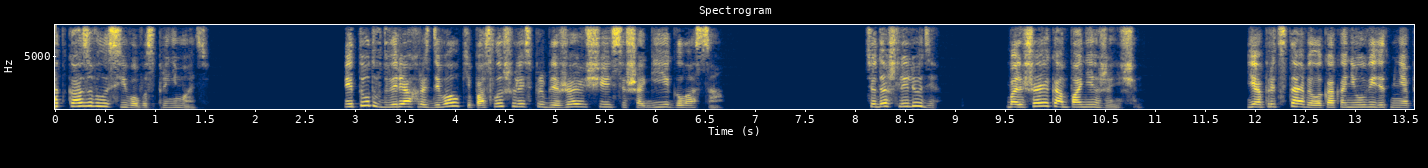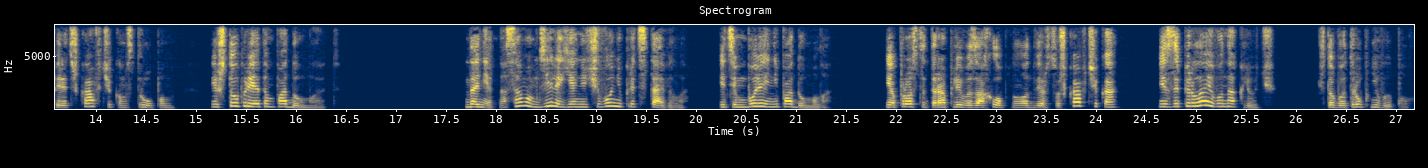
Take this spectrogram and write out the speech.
отказывалось его воспринимать. И тут в дверях раздевалки послышались приближающиеся шаги и голоса. Сюда шли люди. Большая компания женщин. Я представила, как они увидят меня перед шкафчиком с трупом, и что при этом подумают. Да нет, на самом деле я ничего не представила, и тем более не подумала. Я просто торопливо захлопнула дверцу шкафчика и заперла его на ключ, чтобы труп не выпал.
